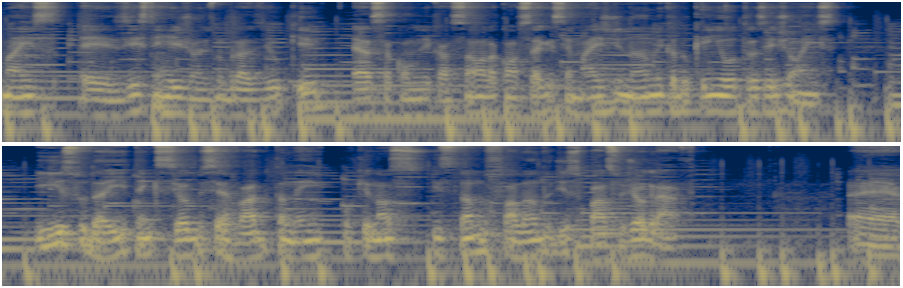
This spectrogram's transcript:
mas é, existem regiões no Brasil que essa comunicação ela consegue ser mais dinâmica do que em outras regiões. E isso daí tem que ser observado também, porque nós estamos falando de espaço geográfico. É,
